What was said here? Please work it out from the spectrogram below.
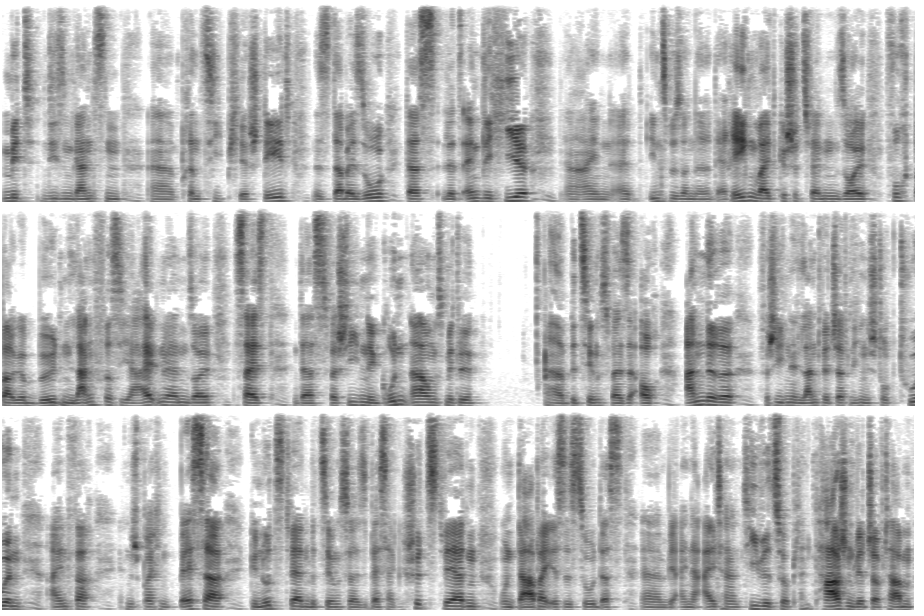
mit diesem ganzen äh, Prinzip hier steht. Es ist dabei so, dass letztendlich hier ein, äh, insbesondere der Regenwald geschützt werden soll, fruchtbare Böden langfristig erhalten werden soll. Das heißt, dass verschiedene Grundnahrungsmittel äh, beziehungsweise auch andere verschiedene landwirtschaftlichen Strukturen einfach entsprechend besser genutzt werden beziehungsweise besser geschützt werden. Und dabei ist es so, dass äh, wir eine Alternative zur Plantagenwirtschaft haben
